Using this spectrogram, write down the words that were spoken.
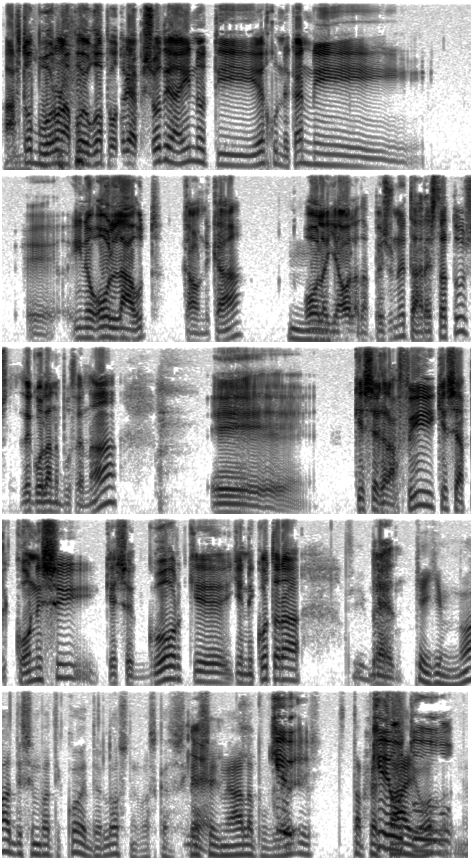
Αυτό που μπορώ να πω εγώ από τρία επεισόδια είναι ότι έχουν κάνει. Ε, είναι all out κανονικά. Όλα για όλα τα παίζουν, τα αρέστα τους, δεν κολλάνε πουθενά. Ε, και σε γραφή και σε απεικόνηση και σε γκορ και γενικότερα. Ναι. Και γυμνό, αντισυμβατικό εντελώς είναι βασικά σε σχέση ναι. με άλλα που βλέπεις. Τα πετάει και όλα. Ναι.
